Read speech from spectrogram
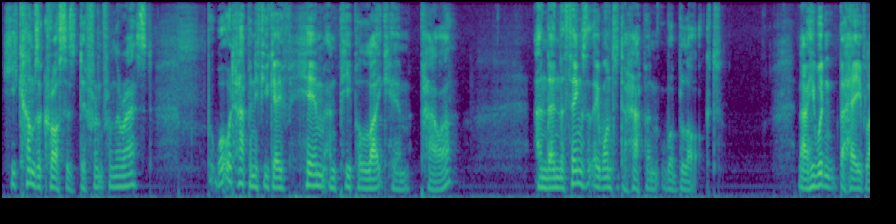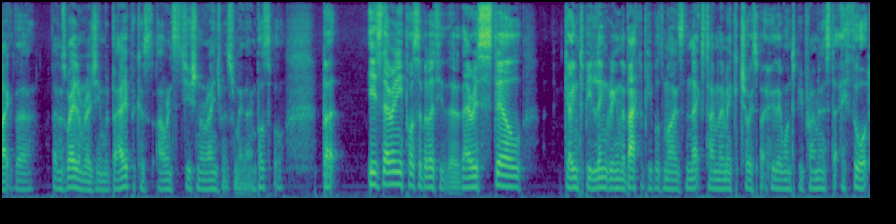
he comes across as different from the rest. But what would happen if you gave him and people like him power? And then the things that they wanted to happen were blocked. Now, he wouldn't behave like the Venezuelan regime would behave because our institutional arrangements would make that impossible. But is there any possibility that there is still going to be lingering in the back of people's minds the next time they make a choice about who they want to be prime minister a thought,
